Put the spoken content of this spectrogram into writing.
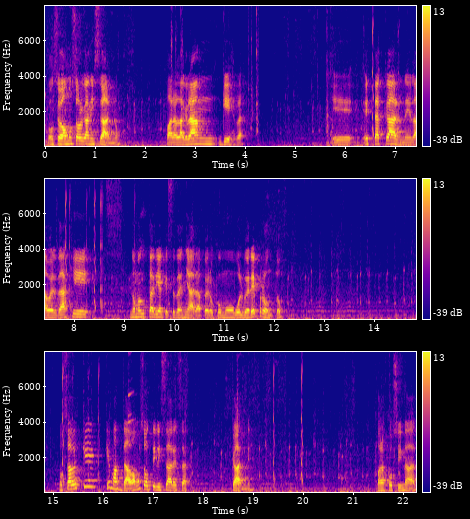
Entonces vamos a organizarnos para la gran guerra. Eh, esta carne, la verdad que no me gustaría que se dañara, pero como volveré pronto... ¿O sabes qué? ¿Qué más da? Vamos a utilizar esa carne para cocinar.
